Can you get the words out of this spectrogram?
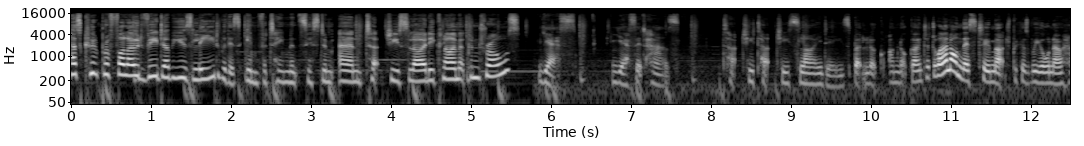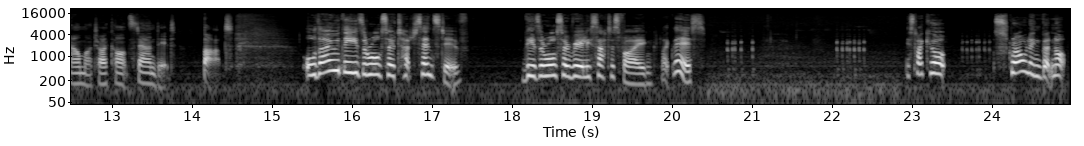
Has Cupra followed VW's lead with its infotainment system and touchy slidey climate controls? Yes, yes, it has. Touchy, touchy slideys. But look, I'm not going to dwell on this too much because we all know how much I can't stand it. But although these are also touch sensitive, these are also really satisfying, like this. It's like you're scrolling but not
